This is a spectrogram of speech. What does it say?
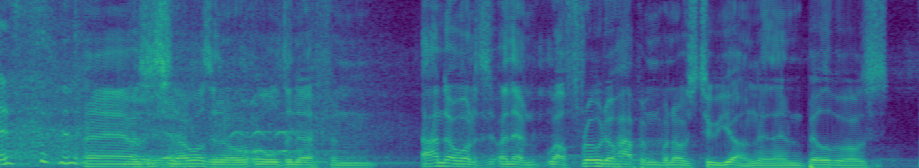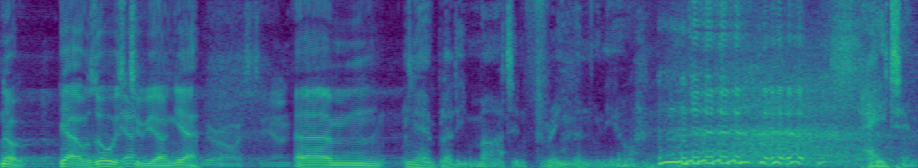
Yes. Uh, I, was just, I wasn't old enough, and and I wanted to. And then, well, Frodo happened when I was too young, and then Bilbo I was no, yeah, I was always Yeah. too young. Yeah, You were always too young. Um, yeah, bloody Martin Freeman, you know. hate him.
